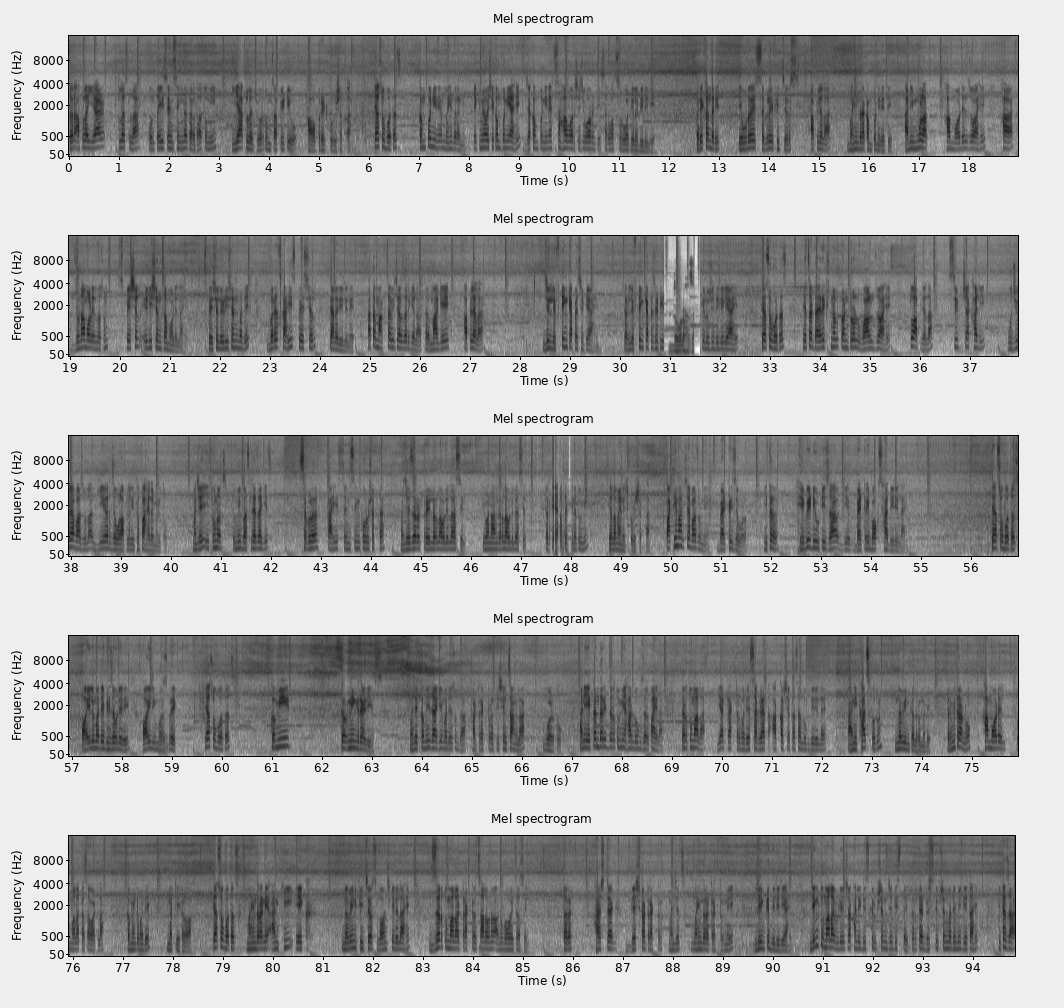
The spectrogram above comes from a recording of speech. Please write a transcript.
तर आपला या क्लचला कोणतंही सेन्सिंग न करता तुम्ही या क्लचवर तुमचा पी टी ओ हा ऑपरेट करू शकता. त्यासोबतच कंपनीने महिंद्राने एकमेव अशी कंपनी आहे ज्या कंपनीने सहा वर्षाची वॉरंटी सर्वात सुरुवातीला दिलेली आहे. तर एकंदरीत एवढे सगळे फीचर्स आपल्याला महिंद्रा कंपनी देते आणि मुळात हा मॉडेल जो आहे हा जुना मॉडेल नसून स्पेशल एडिशनचा मॉडेल आहे. स्पेशल एडिशनमध्ये बरेच काही स्पेशल त्याला दिलेले आहे आता मागचा विचार जर केला तर मागे आपल्याला जी लिफ्टिंग कॅपॅसिटी आहे तर लिफ्टिंग कॅपॅसिटी दोन हजार किलोची दिलेली आहे. त्यासोबतच याचा डायरेक्शनल कंट्रोल वाल्व जो आहे तो आपल्याला सीटच्या खाली उजव्या बाजूला गिअरजवळ आपल्याला इथं पाहायला मिळतो. म्हणजे इथूनच तुम्ही बसल्या जागीच सगळं काही सेन्सिंग करू शकता. म्हणजे जर ट्रेलर लावलेलं असेल किंवा नांगर लावलेलं असेल तर त्या पद्धतीने तुम्ही याला मॅनेज करू शकता. पाठीमागच्या बाजूने बॅटरीजवळ इथं हेवी ड्युटीचा जे बॅटरी बॉक्स हा दिलेला आहे. त्यासोबतच ऑइलमध्ये भिजवलेले ऑइल इमर्स ब्रेक त्यासोबतच कमी टर्निंग रॅडियस म्हणजे कमी जागेमध्ये सुद्धा हा ट्रॅक्टर अतिशय चांगला वळतो. आणि एकंदरीत जर तुम्ही हा लुक जर पाहिला तर तुम्हाला या ट्रॅक्टरमध्ये सगळ्यात आकर्षक असा लुक दिलेला आहे. आणि खास करून नवीन कलरमध्ये तर मित्रांनो हा मॉडेल तुम्हाला कसा वाटला? कमेंटमध्ये नक्की कळवा. त्यासोबतच महिंद्राने आणखी एक नवीन फीचर्स लॉन्च केलेलं आहे. जर तुम्हाला ट्रॅक्टर चालवणं अनुभवायचं असेल तर हॅशटॅग देश का ट्रॅक्टर म्हणजेच महिंद्रा ट्रॅक्टरने एक लिंक दिलेली आहे. लिंक तुम्हाला व्हिडिओच्या खाली डिस्क्रिप्शन जे दिसतं आहे तर त्या डिस्क्रिप्शनमध्ये मी देत आहे. तिथं जा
